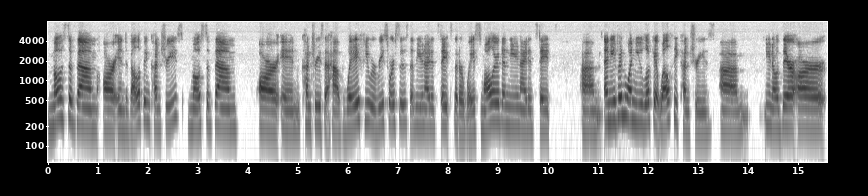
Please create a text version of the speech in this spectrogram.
Most of them are in developing countries. Most of them are in countries that have way fewer resources than the United States, that are way smaller than the United States. Um, and even when you look at wealthy countries, um, you know there are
